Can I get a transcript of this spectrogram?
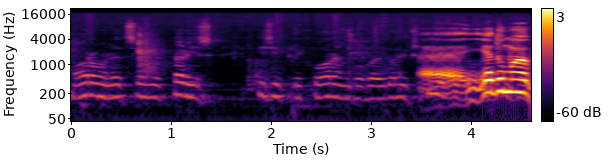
ma arvan, et see nüüd päris Äh, я думаю,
